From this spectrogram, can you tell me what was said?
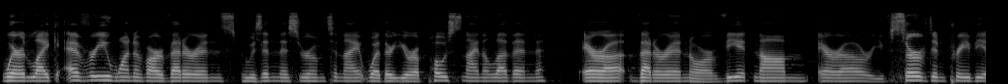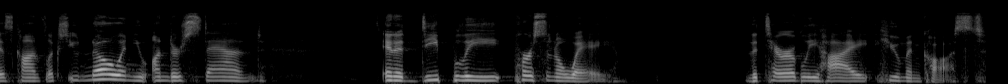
where, like every one of our veterans who is in this room tonight, whether you're a post 9 11 era veteran or Vietnam era or you've served in previous conflicts, you know and you understand in a deeply personal way the terribly high human cost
